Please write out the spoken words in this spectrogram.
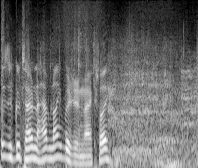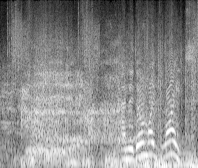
This is a good time to have night vision, actually. And they don't like light!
